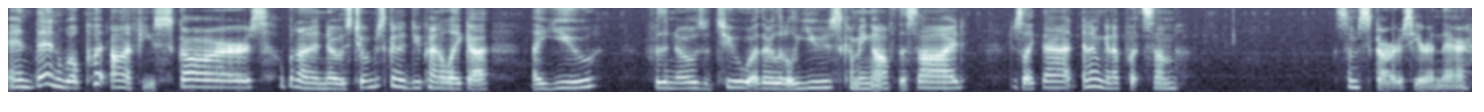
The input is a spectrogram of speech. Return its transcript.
And then we'll put on a few scars. We'll put on a nose too. I'm just going to do kind of like a, a U for the nose with two other little U's coming off the side. Just like that. And I'm going to put some some scars here and there.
